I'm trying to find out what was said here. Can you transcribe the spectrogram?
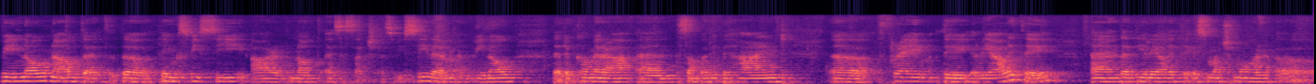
We know now that the things we see are not as such as we see them, and we know that the camera and somebody behind uh, frame the reality. And that the reality is much more uh,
